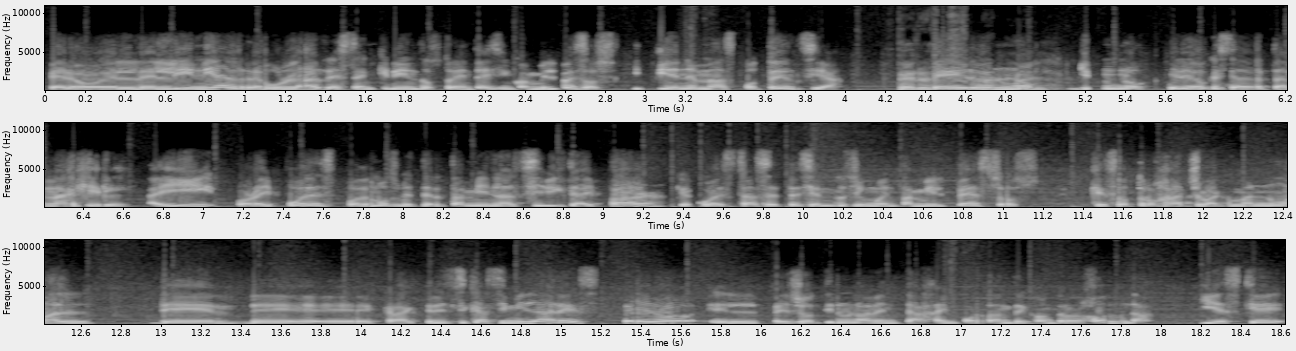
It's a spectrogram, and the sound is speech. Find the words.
pero el de línea, el regular, está en 535 mil pesos y tiene más potencia. Pero, no, yo no creo que sea tan ágil. Ahí, por ahí puedes, podemos meter también al Civic Type R, que cuesta 750 mil pesos, que es otro hatchback manual de, de, características similares, pero el Peugeot tiene una ventaja importante contra el Honda, y es que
